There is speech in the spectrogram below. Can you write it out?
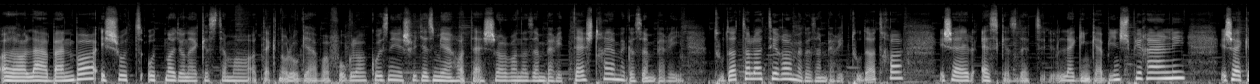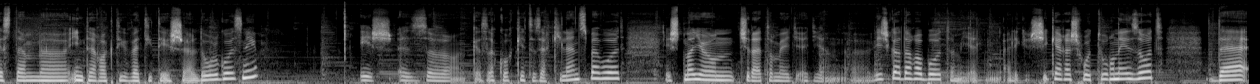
a lábánba, és ott, ott nagyon elkezdtem a technológiával foglalkozni, és hogy ez milyen hatással van az emberi testre, meg az emberi tudatalatira, meg az emberi tudatra, és el, ez kezdett leginkább inspirálni, és elkezdtem interaktív vetítéssel dolgozni, és ez, ez akkor 2009-ben volt, és nagyon csináltam egy, egy ilyen vizsgadarabot, ami egy, elég sikeres volt, turnézott, de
